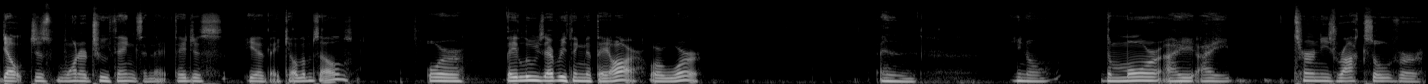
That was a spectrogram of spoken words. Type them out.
dealt just one or two things and they they just either they kill themselves or they lose everything that they are or were. And you know, the more I I turn these rocks over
